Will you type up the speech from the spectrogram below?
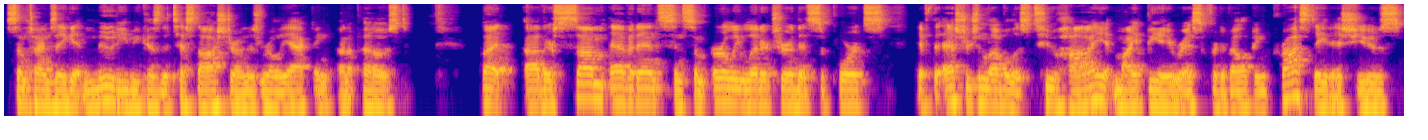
sometimes they get moody because the testosterone is really acting unopposed. But uh, there's some evidence and some early literature that supports if the estrogen level is too high, it might be a risk for developing prostate issues.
